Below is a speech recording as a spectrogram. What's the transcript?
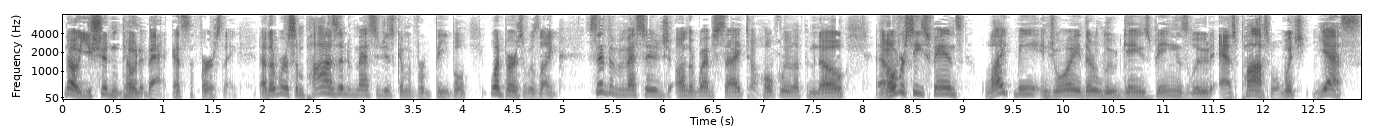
No, you shouldn't tone it back. That's the first thing. Now, there were some positive messages coming from people. One person was like, send them a message on their website to hopefully let them know that overseas fans like me enjoy their lewd games being as lewd as possible, which, yes,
